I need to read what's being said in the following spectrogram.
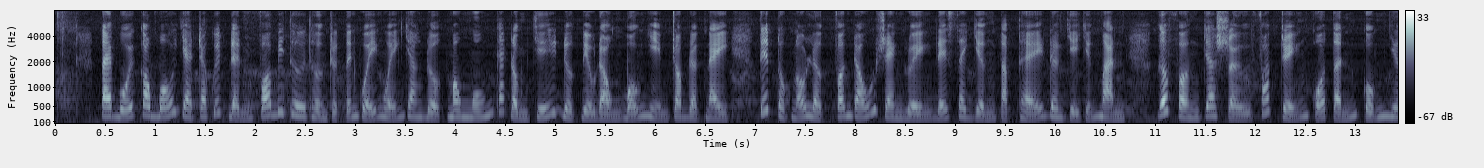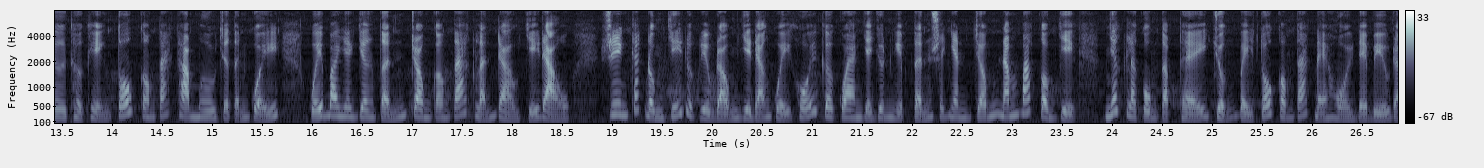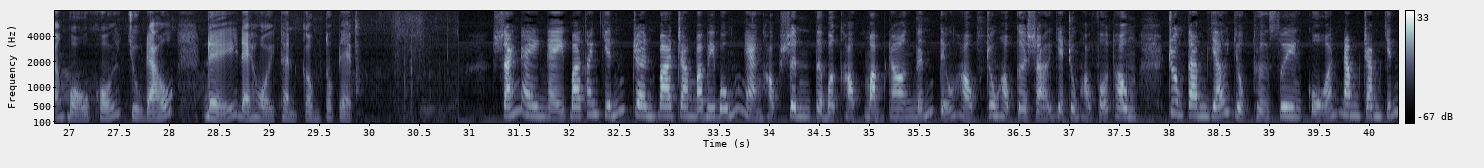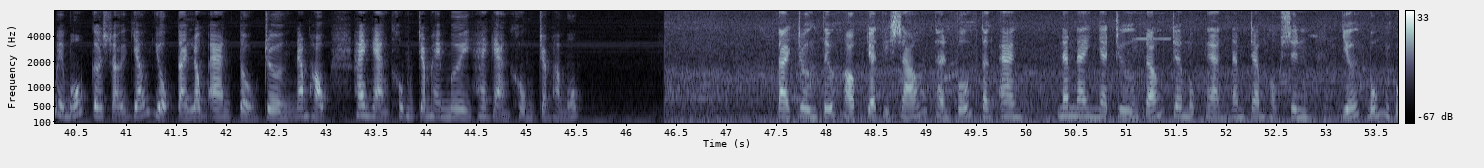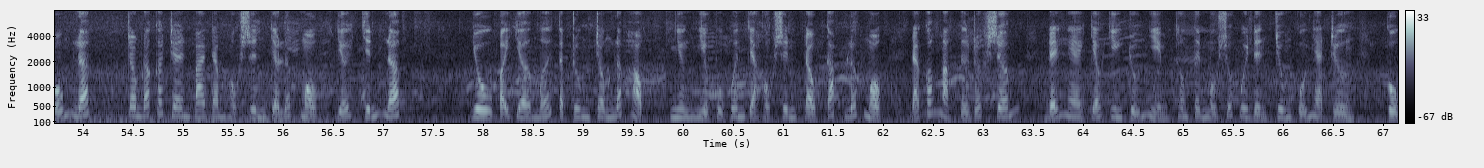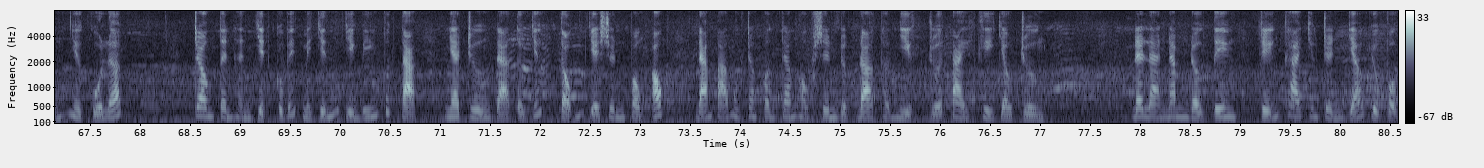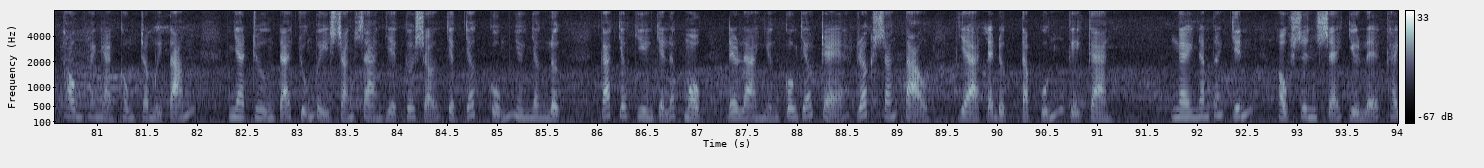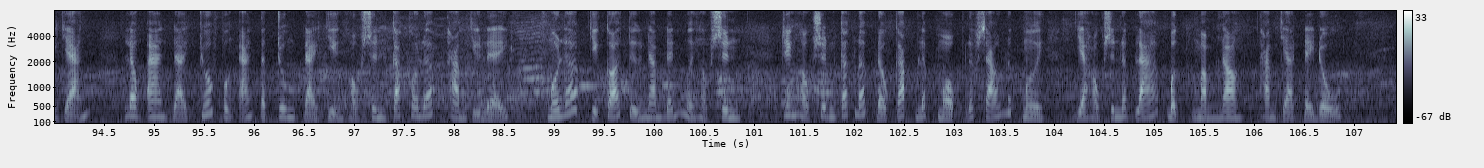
Tại buổi công bố và trao quyết định, Phó Bí thư Thường trực tỉnh ủy Nguyễn Văn Được mong muốn các đồng chí được điều động bổ nhiệm trong đợt này tiếp tục nỗ lực phấn đấu rèn luyện để xây dựng tập thể đơn vị vững mạnh, góp phần cho sự phát triển của tỉnh cũng như thực hiện tốt công tác tham mưu cho tỉnh ủy, Ủy ban nhân dân tỉnh trong công tác lãnh đạo chỉ đạo. Riêng các đồng chí được điều động về đảng ủy khối cơ quan và doanh nghiệp tỉnh sẽ nhanh chóng nắm bắt công việc, nhất là cùng tập thể chuẩn bị tốt công tác đại hội đại biểu đảng bộ khối chu đáo để đại hội thành công tốt đẹp. Sáng nay ngày 3 tháng 9, trên 334.000 học sinh từ bậc học mầm non đến tiểu học, trung học cơ sở và trung học phổ thông, Trung tâm Giáo dục Thường xuyên của 591 cơ sở giáo dục tại Long An tự trường năm học 2020-2021. Tại trường tiểu học Võ Thị Sáu, thành phố Tân An, năm nay nhà trường đón trên 1.500 học sinh với 44 lớp, trong đó có trên 300 học sinh vào lớp 1 với 9 lớp. Dù 7 giờ mới tập trung trong lớp học, nhưng nhiều phụ huynh và học sinh đầu cấp lớp 1 đã có mặt từ rất sớm để nghe giáo viên chủ nhiệm thông tin một số quy định chung của nhà trường cũng như của lớp. Trong tình hình dịch Covid-19 diễn biến phức tạp, nhà trường đã tổ chức tổng vệ sinh phòng ốc, đảm bảo 100% học sinh được đo thân nhiệt, rửa tay khi vào trường. Đây là năm đầu tiên triển khai chương trình giáo dục phổ thông 2018. Nhà trường đã chuẩn bị sẵn sàng về cơ sở vật chất cũng như nhân lực. Các giáo viên dạy lớp 1 đều là những cô giáo trẻ rất sáng tạo và đã được tập huấn kỹ càng. Ngày 5 tháng 9, học sinh sẽ dự lễ khai giảng. Long An đã chốt phương án tập trung đại diện học sinh các khối lớp tham dự lễ. Mỗi lớp chỉ có từ 5 đến 10 học sinh. Riêng học sinh các lớp đầu cấp lớp 1, lớp 6, lớp 10 và học sinh lớp lá bậc mầm non tham gia đầy đủ.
